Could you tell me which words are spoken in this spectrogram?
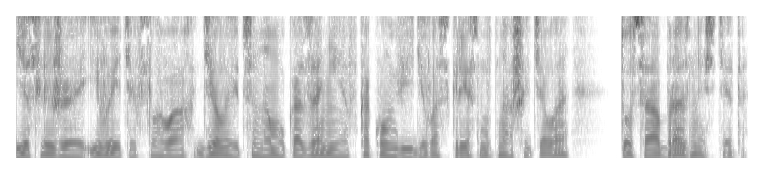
Если же и в этих словах делается нам указание, в каком виде воскреснут наши тела, то сообразность эта,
